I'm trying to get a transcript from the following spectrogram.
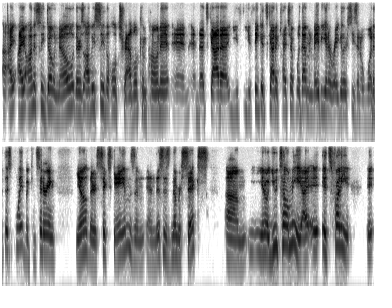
I, I honestly don't know. There's obviously the whole travel component, and and that's gotta you you think it's got to catch up with them, and maybe in a regular season it would at this point. But considering you know there's six games, and and this is number six, um, you know, you tell me. I it, it's funny. It,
